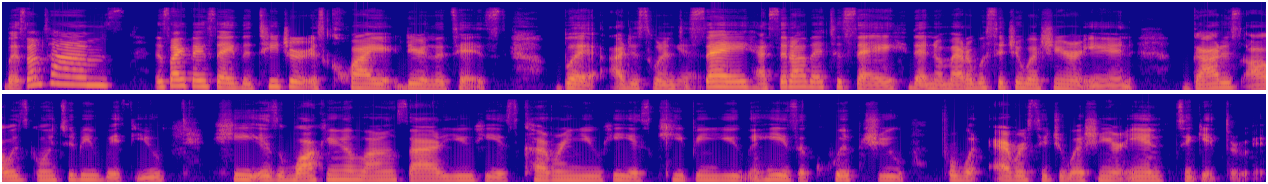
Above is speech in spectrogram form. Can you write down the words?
But sometimes it's like they say the teacher is quiet during the test. But I just wanted yes. to say, I said all that to say that no matter what situation you're in, God is always going to be with you. He is walking alongside you, He is covering you, He is keeping you, and He has equipped you for whatever situation you're in to get through it.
